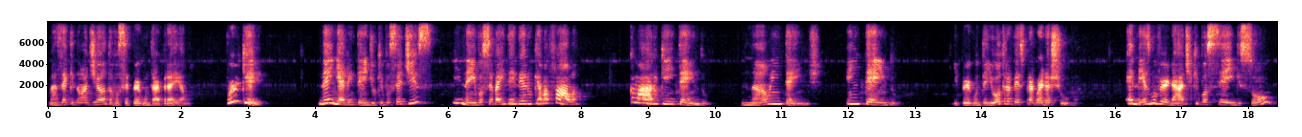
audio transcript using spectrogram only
Mas é que não adianta você perguntar para ela. Por quê? Nem ela entende o que você diz e nem você vai entender o que ela fala. Claro que entendo. Não entende. Entendo. E perguntei outra vez para guarda-chuva. É mesmo verdade que você enguiçou?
